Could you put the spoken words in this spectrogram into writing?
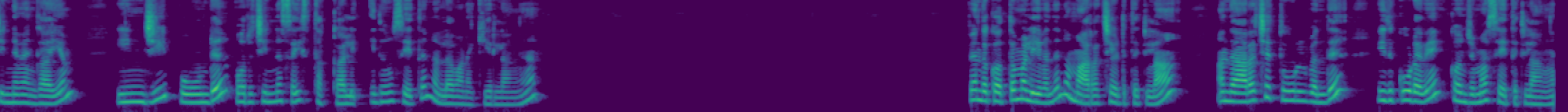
சின்ன வெங்காயம் இஞ்சி பூண்டு ஒரு சின்ன சைஸ் தக்காளி இதுவும் சேர்த்து நல்லா வணக்கிடலாங்க. இப்போ இந்த கொத்தமல்லியை வந்து நம்ம அரைச்சி எடுத்துக்கலாம். அந்த அரைச்ச தூள் வந்து இது கூடவே கொஞ்சமாக சேர்த்துக்கலாங்க.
